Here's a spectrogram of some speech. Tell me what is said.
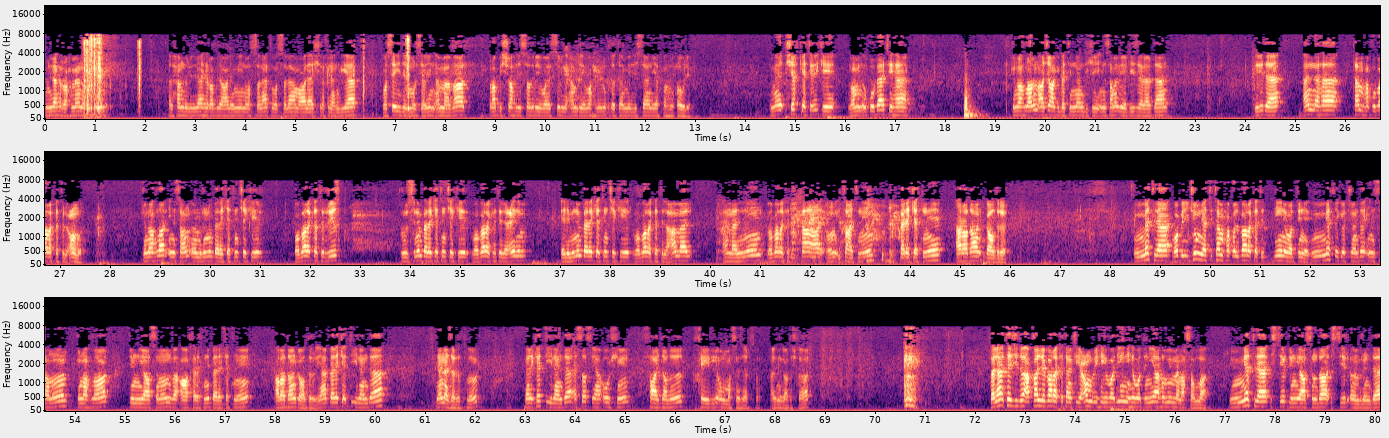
بسم الله الرحمن الرحيم. الحمد لله رب العالمين والصلاة والسلام على أشرف الأنبياء وسيد المرسلين. أما بعد رب اشرح لي صدري ويسر لي أمري واحلل عقدة من لساني يفقه قولي. Demək, şeyx gətirir ki, və min uqubətihə günahların acı aqibətindəndir ki, insana verdiyi zərərdən biri də ənnəhə təmhəqu bərəkətül umr Günahlar insanın ömrünün bərəkətini çəkir. Və bərəkətir rizq, ruzisinin bərəkətini çəkir. Və bərəkətil ilm, elminin bərəkətini çəkir. Və bərəkətil əməl, əməlinin və bərəkətil ta'a, onun itaətinin bərəkətini aradan qaldırır. Ümumiyyətlə və bil cümləti təmhaqul bərəkəti dini və dini. Ümumiyyətlə götürəndə insanın günahlar dünyasının və axirətinin bərəkətini aradan qaldırır. Yəni, bərəkət deyiləndə nə nəzərdə tutulur? Bərəkət deyiləndə əsas yəni, o işin faydalı, xeyirli olması nəzərdə tutulur. Aydın qardaşlar. Fələ tecidu əqalli bərəkətən fi umrihi və dinihi və dünyahu mimmən asallah. Ümumiyyətlə, istəyir dünyasında, istəyir ömründə,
